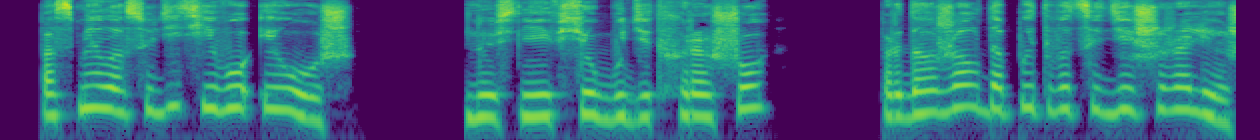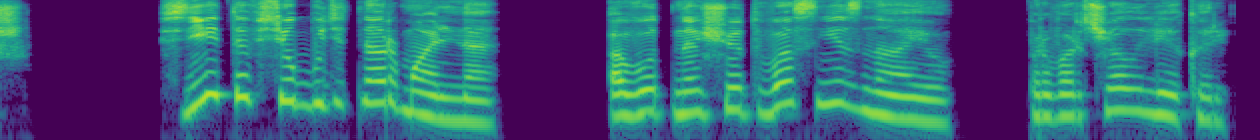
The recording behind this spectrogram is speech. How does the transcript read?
— посмел осудить его Иош. «Но с ней все будет хорошо», — продолжал допытываться Дешаролеш. «С ней-то все будет нормально. А вот насчет вас не знаю проворчал лекарь.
